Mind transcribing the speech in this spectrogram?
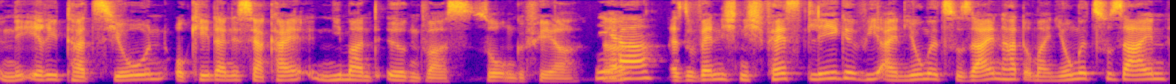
eine Irritation. Okay, dann ist ja kein, niemand irgendwas, so ungefähr. Ne? Ja. Also wenn ich nicht festlege, wie ein Junge zu sein hat, um ein Junge zu sein,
